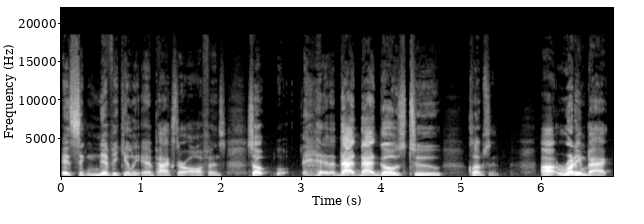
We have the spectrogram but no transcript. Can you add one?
it significantly impacts their offense. So that that goes to Clemson. Uh, running back,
